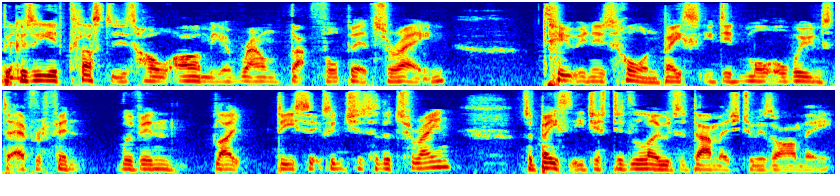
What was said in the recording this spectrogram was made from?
Because he had clustered his whole army around that full bit of terrain, tooting his horn basically did mortal wounds to everything within like d6 inches of the terrain. So basically just did loads of damage to his army.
